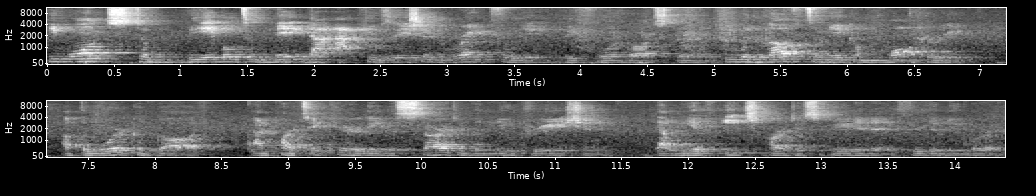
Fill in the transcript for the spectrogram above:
He wants to be able to make that accusation rightfully before God's throne. He would love to make a mockery of the work of God, and particularly the start of the new creation that we have each participated in through the new birth.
